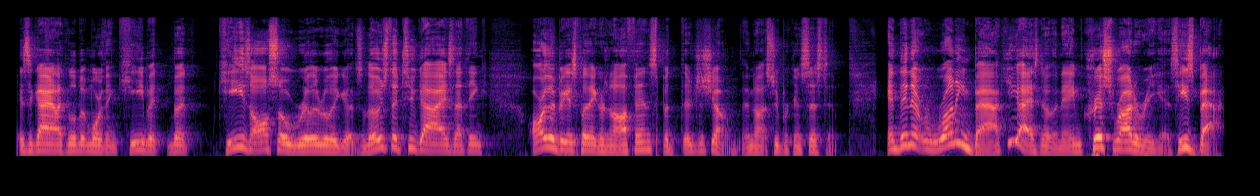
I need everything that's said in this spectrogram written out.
is a guy I like a little bit more than Key, but but Key's also really really good. So those are the two guys I think are their biggest playmakers on offense, but they're just young. They're not super consistent. And then at running back, you guys know the name, Chris Rodriguez. He's back.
